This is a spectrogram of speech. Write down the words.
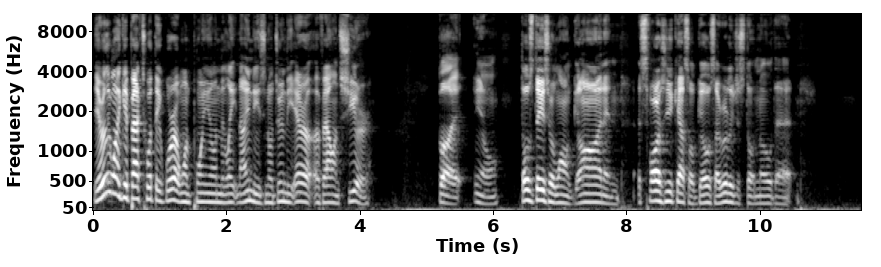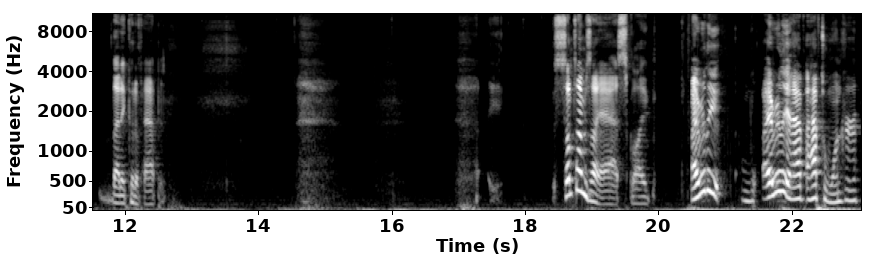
They really want to get back to what they were at one point, you know, in the late '90s, you know, during the era of Alan Shearer. But you know, those days are long gone, and as far as Newcastle goes, I really just don't know that that it could have happened. Sometimes I ask, like, I really, I really have, I have to wonder.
